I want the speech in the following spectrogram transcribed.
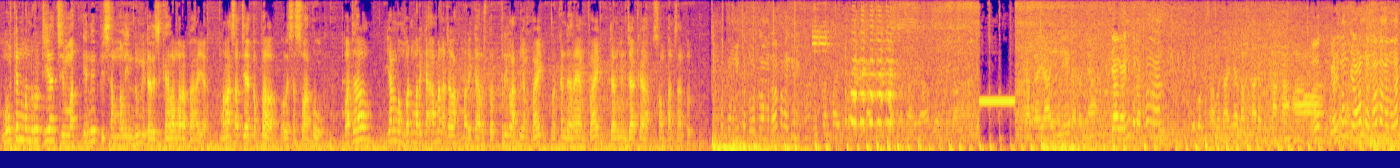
Mungkin menurut dia jimat ini bisa melindungi dari segala mara bahaya. Merasa dia kebal oleh sesuatu. Padahal yang membuat mereka aman adalah mereka harus berperilaku yang baik, berkendara yang baik, dan menjaga sopan santun. Ikat dua apa kayak gini? Bukan, Pak. Ini saya buat pegangan aja. Jaga ya ini katanya. Jaga ini buat apaan? Ini buat keselamatannya, takut ada kecelakaan. Oh, jadi kamu kecelakaan nggak apa kamu kan?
